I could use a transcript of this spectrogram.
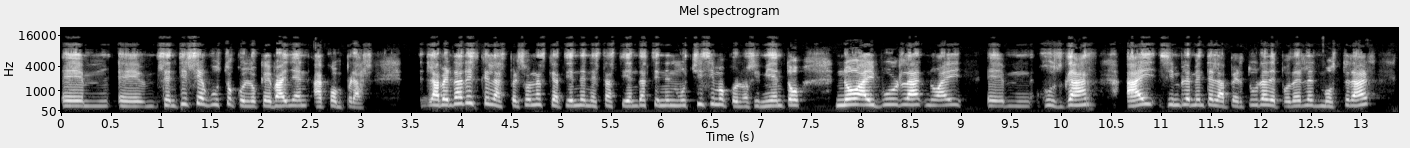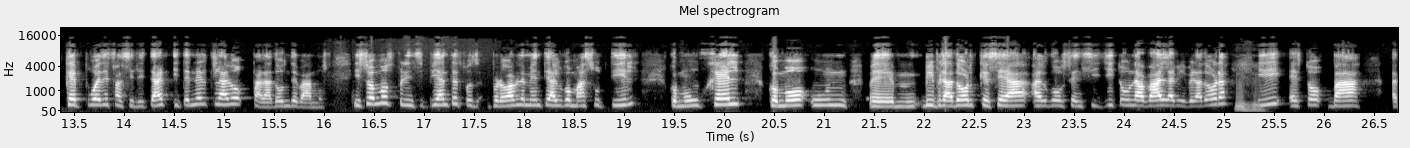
em, em, sentirse a gusto con lo que vayan a comprar. La verdad es que las personas que atienden estas tiendas tienen muchísimo conocimiento, no hay burla, no hay Em, juzgar, hay simplemente la apertura de poderles mostrar qué puede facilitar y tener claro para dónde vamos. Y somos principiantes, pues probablemente algo más sutil, como un gel, como un em, vibrador que sea algo sencillito, una bala vibradora, y esto va eh,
